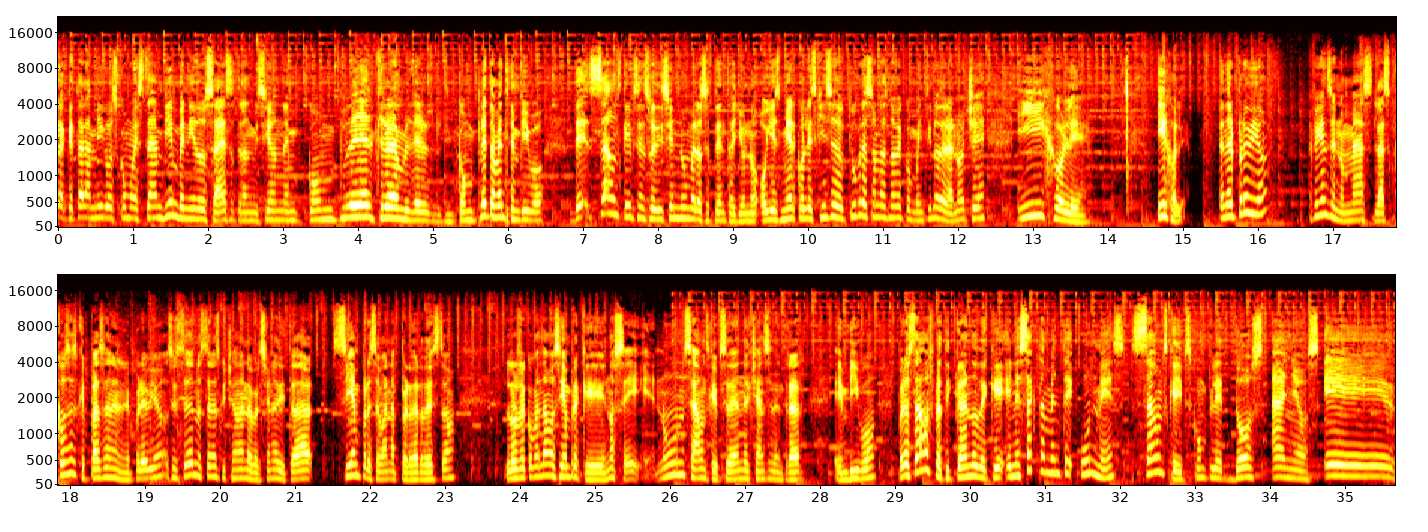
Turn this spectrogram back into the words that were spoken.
Hola, ¿qué tal amigos? ¿Cómo están? Bienvenidos a esta transmisión en completamente en vivo de Soundscapes en su edición número 71. Hoy es miércoles 15 de octubre, son las 9.21 de la noche. Híjole, híjole. En el previo, fíjense nomás, las cosas que pasan en el previo, si ustedes no están escuchando en la versión editada, siempre se van a perder de esto. Los recomendamos siempre que, no sé, en un Soundscape se den el chance de entrar en vivo. Pero estábamos platicando de que en exactamente un mes Soundscapes cumple dos años. Eh...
